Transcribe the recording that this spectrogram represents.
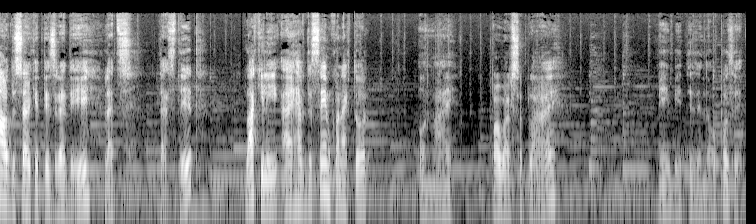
Now the circuit is ready, let's test it. Luckily I have the same connector on my power supply. Maybe it is in the opposite.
